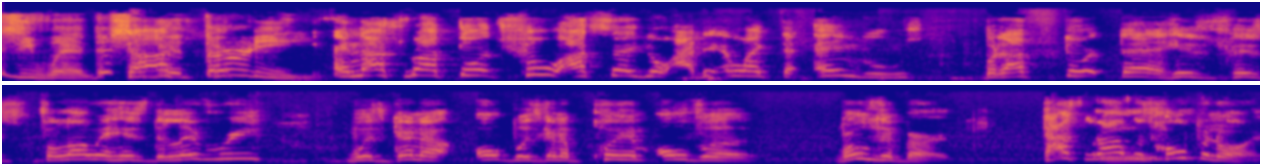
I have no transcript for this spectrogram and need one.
easy win. This should be a That's the- 30. And that's my thought too. I said, yo, I didn't like the angles, but I thought that his his flow and his delivery was gonna was gonna put him over Rosenberg. That's what I was hoping on.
